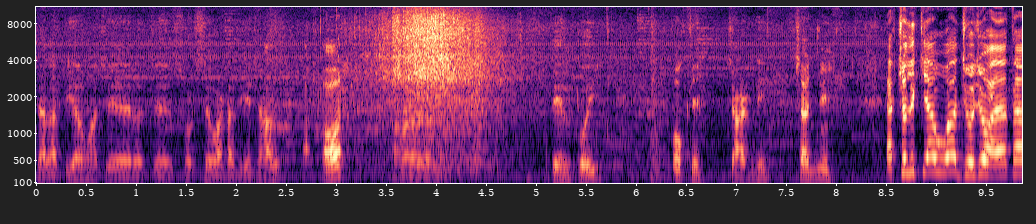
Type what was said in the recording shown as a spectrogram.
তেলাপিয়া মাছের হচ্ছে সর্ষে বাটা দিয়ে ঝাল और আর তেল কই ओके চাটনি चटनी एक्चुअली क्या हुआ जो जो आया था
